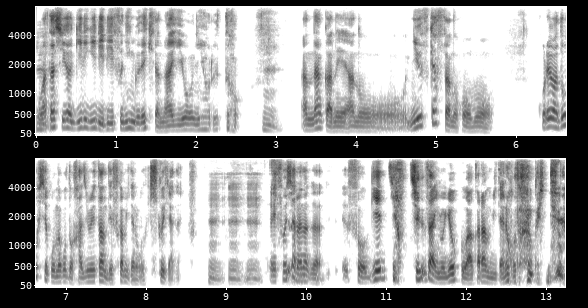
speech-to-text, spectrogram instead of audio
ん私がギリギリリスニングできた内容によると、うん。あのなんかね、あのーニュースキャスターの方も、これはどうしてこんなことを始めたんですかみたいなこと聞くじゃない。うんうんうん。え、そしたらなんか、そう、現地の駐在員もよくわからんみたいなことなんか言っ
